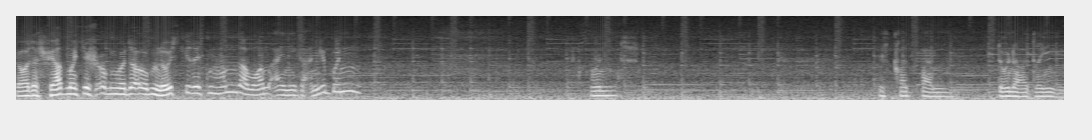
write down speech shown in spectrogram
Ja, das Pferd musste ich irgendwo da oben losgerissen haben, da waren einige angebunden. Und gerade beim Donau trinken.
